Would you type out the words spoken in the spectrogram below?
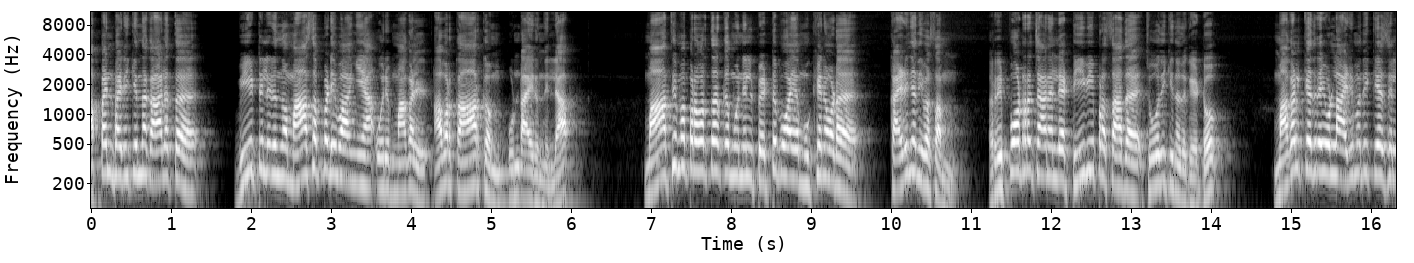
അപ്പൻ ഭരിക്കുന്ന കാലത്ത് വീട്ടിലിരുന്ന് മാസപ്പടി വാങ്ങിയ ഒരു മകൾ അവർക്കാർക്കും ഉണ്ടായിരുന്നില്ല. മാധ്യമപ്രവർത്തകർക്ക് മുന്നിൽ പെട്ടുപോയ മുഖ്യനോട് കഴിഞ്ഞ ദിവസം റിപ്പോർട്ടർ ചാനലിലെ ടി വി പ്രസാദ് ചോദിക്കുന്നത് കേട്ടു. മകൾക്കെതിരെയുള്ള അഴിമതി കേസിൽ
